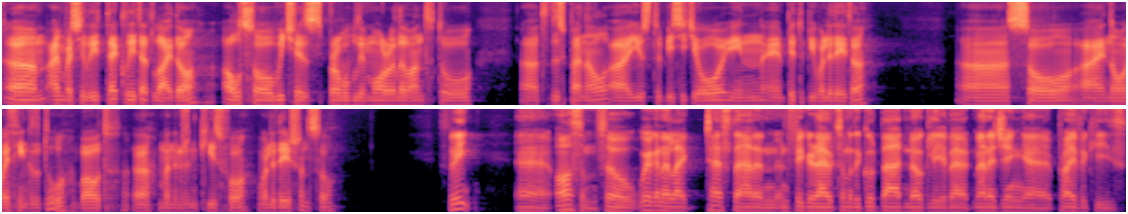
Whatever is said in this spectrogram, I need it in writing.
um, I'm Vasiliy, tech lead at Lido, also which is probably more relevant to uh, to this panel. I used to be CTO in a P2P validator. Uh, so I know a thing or two about uh, managing keys for validation. So sweet, uh, awesome. So we're gonna like test that and, and, figure out some of the good, bad, and ugly about managing uh, private keys.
